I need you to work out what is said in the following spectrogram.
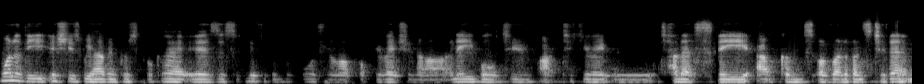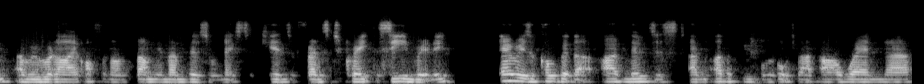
One of the issues we have in critical care is a significant proportion of our population are unable to articulate or tell us the outcomes of relevance to them. And we rely often on family members or next of kin or friends to create the scene, really. Areas of conflict that I've noticed and other people have talked about are when uh,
